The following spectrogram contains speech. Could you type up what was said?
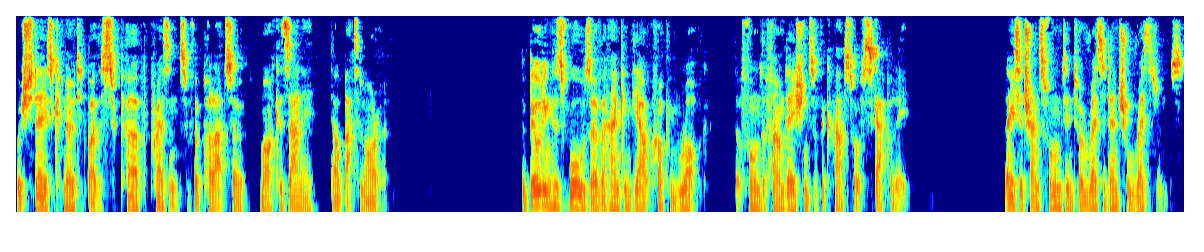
which today is connoted by the superb presence of the Palazzo Marchesale del Battiloro. The building has walls overhanging the outcropping rock that formed the foundations of the castle of Scapoli, later transformed into a residential residence.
